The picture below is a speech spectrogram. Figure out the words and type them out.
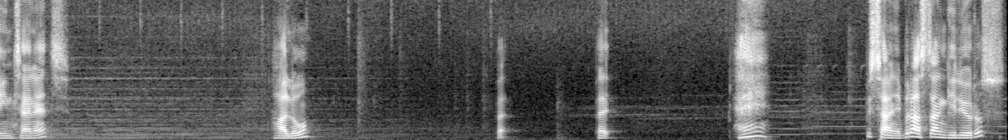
İnternet. Halo? Be- be- He? Bir saniye birazdan geliyoruz.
